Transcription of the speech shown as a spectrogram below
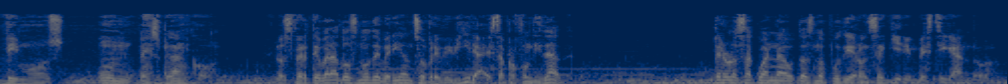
vimos un pez blanco. Los vertebrados no deberían sobrevivir a esta profundidad. Pero los acuanautas no pudieron seguir investigando.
